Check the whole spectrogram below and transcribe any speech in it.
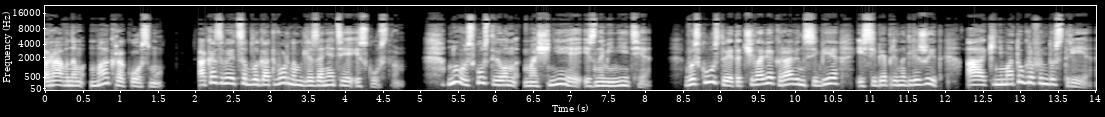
равным макрокосму, оказывается благотворным для занятия искусством. Но в искусстве он мощнее и знаменитее. В искусстве этот человек равен себе и себе принадлежит, а кинематограф — индустрия.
